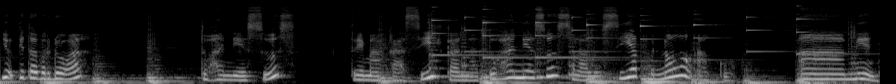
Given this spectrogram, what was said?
Yuk kita berdoa. Tuhan Yesus, terima kasih karena Tuhan Yesus selalu siap menolong aku. Amin.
